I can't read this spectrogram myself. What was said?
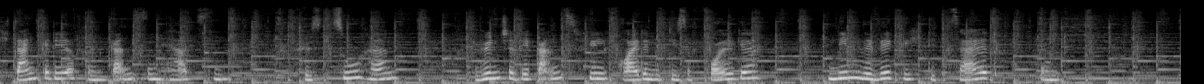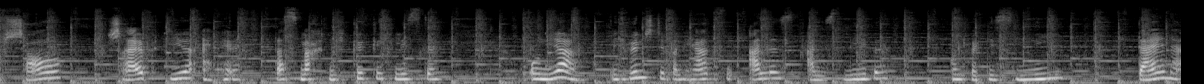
Ich danke dir von ganzem Herzen fürs Zuhören wünsche dir ganz viel Freude mit dieser Folge. Nimm dir wirklich die Zeit und schau, schreib dir eine Das macht mich glücklich Liste. Und ja, ich wünsche dir von Herzen alles, alles Liebe und vergiss nie, deine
